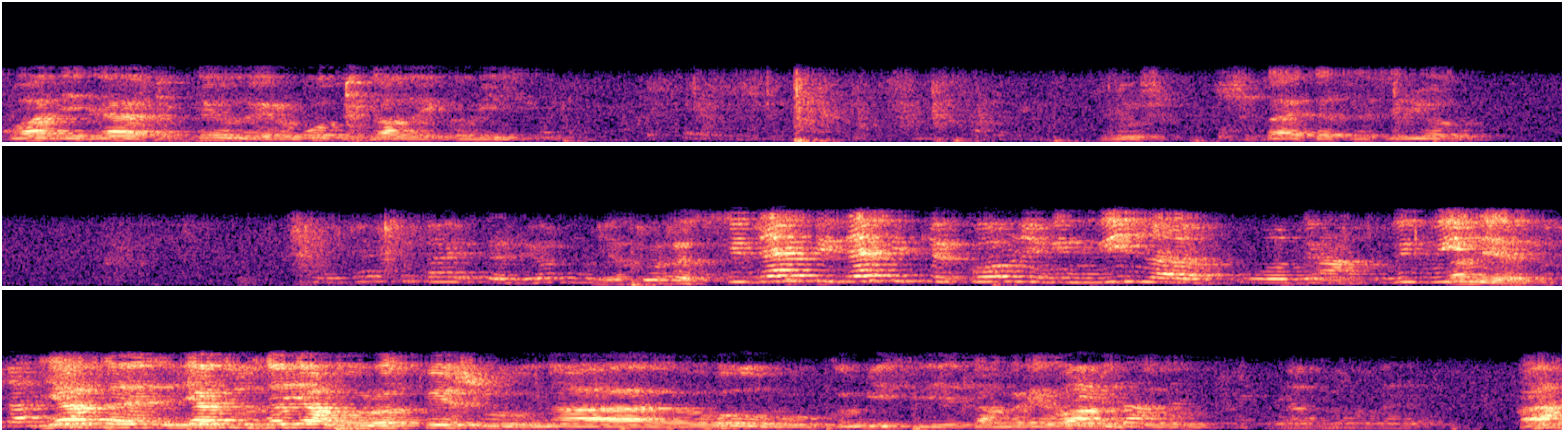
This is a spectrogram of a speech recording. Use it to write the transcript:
складі для ефективної роботи даної комісії. вважаєте це серйозно? Я вважаю, серйозно. Я теж Піде, піде під церковний, він вільно, о, деп- він Та вільний ні. депутат. Я, це, я цю заяву розпишу на голову комісії там регламенту. А?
